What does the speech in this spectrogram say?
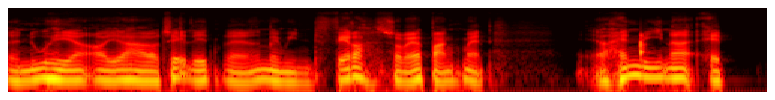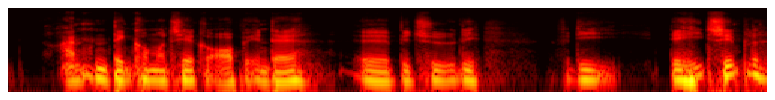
øh, nu her, og jeg har jo talt lidt blandt andet med min fætter, som er bankmand, og han mener, at renten den kommer til at gå op endda øh, betydeligt, fordi det er helt simpelt.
